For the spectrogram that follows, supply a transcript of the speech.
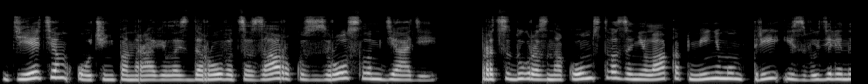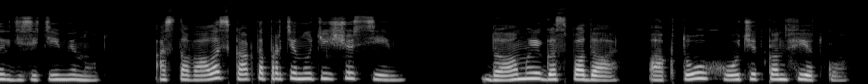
Детям очень понравилось здороваться за руку с взрослым дядей. Процедура знакомства заняла как минимум три из выделенных десяти минут. Оставалось как-то протянуть еще семь. «Дамы и господа, а кто хочет конфетку?»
